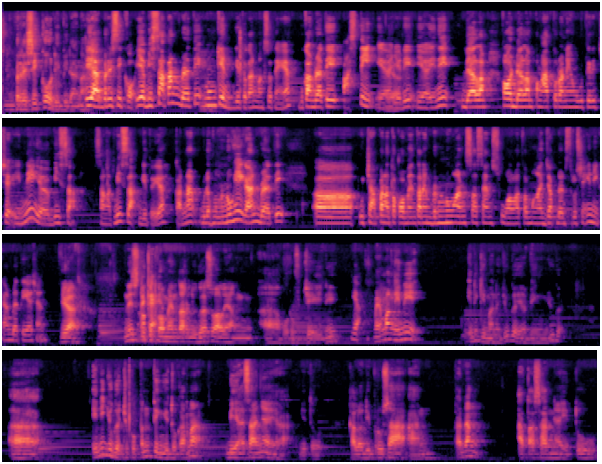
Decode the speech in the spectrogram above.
Berisiko dipidana. Iya, berisiko. Ya bisa kan berarti hmm. mungkin gitu kan maksudnya ya. Bukan berarti pasti ya. ya. Jadi ya ini dalam kalau dalam pengaturan yang butir C ini ya bisa, sangat bisa gitu ya. Karena udah memenuhi kan berarti uh, ucapan atau komentar yang bernuansa sensual atau mengajak dan seterusnya ini kan berarti ya Shan? Ya, ini sedikit okay. komentar juga soal yang uh, huruf C ini. Ya. Memang ini ini gimana juga ya bingung juga. Uh, ini juga cukup penting gitu karena biasanya ya gitu kalau di perusahaan kadang atasannya itu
